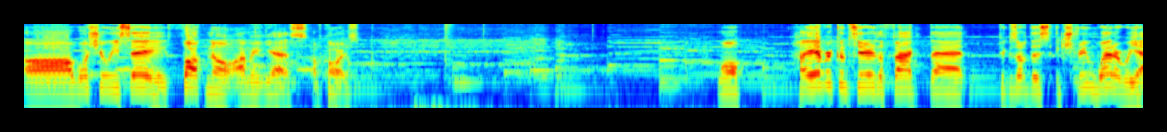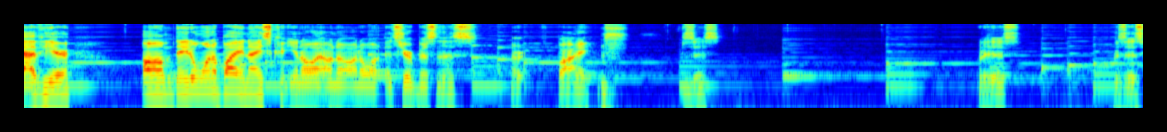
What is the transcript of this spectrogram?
Uh, what should we say? Fuck no. I mean, yes, of course. Well, have you ever considered the fact that because of this extreme weather we have here, um, they don't want to buy an ice cream. You know, I don't, I don't want. It's your business. Or buy. what is this? What is this? What is this?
